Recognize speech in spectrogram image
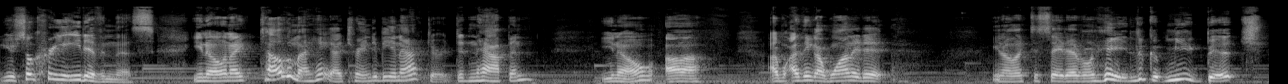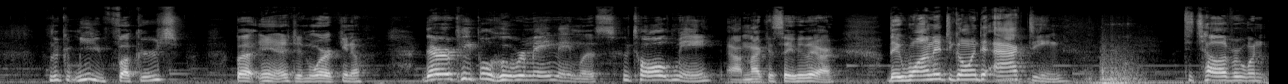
you're so creative in this." You know, and I tell them, "Hey, I trained to be an actor. It didn't happen." You know, uh I, I think I wanted it you know, like to say to everyone, hey, look at me, bitch. Look at me, fuckers. But, yeah, it didn't work, you know. There are people who remain nameless who told me, I'm not to say who they are, they wanted to go into acting to tell everyone,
